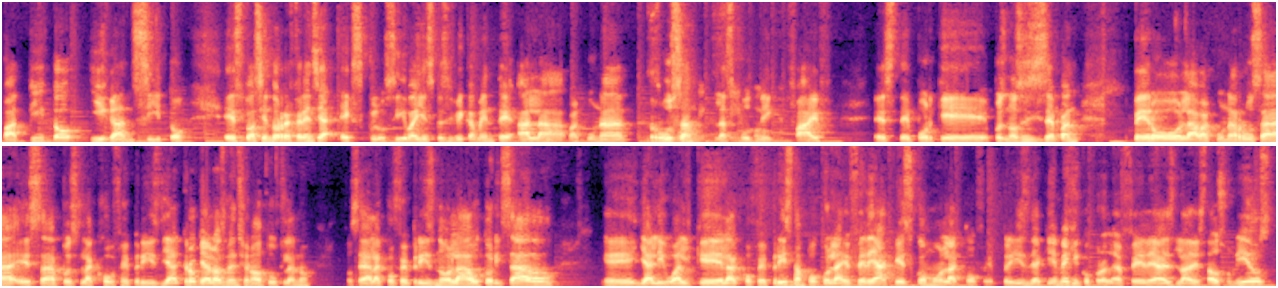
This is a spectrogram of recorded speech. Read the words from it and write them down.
patito y gansito. Esto haciendo referencia exclusiva y específicamente a la vacuna rusa, Sputnik la 5. Sputnik 5, este, porque, pues no sé si sepan, pero la vacuna rusa, esa, pues la COFEPRIS, ya creo que ya lo has mencionado tú, ¿no? O sea, la COFEPRIS no la ha autorizado, eh, y al igual que la COFEPRIS, tampoco la FDA, que es como la COFEPRIS de aquí en México, pero la FDA es la de Estados Unidos.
